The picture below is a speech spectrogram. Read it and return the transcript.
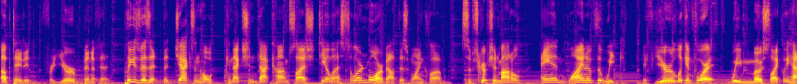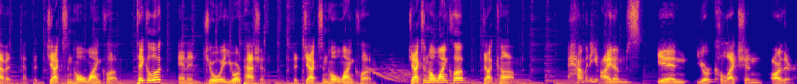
updated for your benefit. Please visit the jacksonholeconnection.com slash TLS to learn more about this wine club. Subscription model and Wine of the Week. If you're looking for it, we most likely have it at the Jackson Hole Wine Club. Take a look and enjoy your passion. The Jackson Hole Wine Club. JacksonHoleWineClub.com. How many items in your collection are there?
